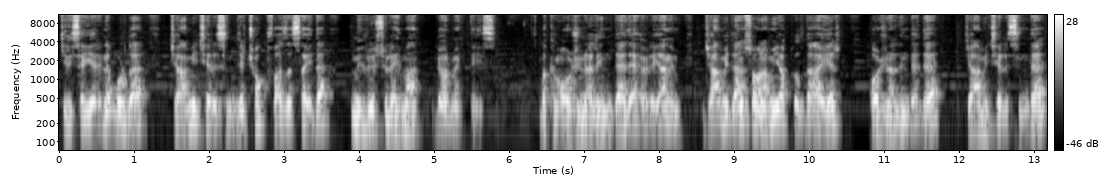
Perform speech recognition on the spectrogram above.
kilise yerine burada cami içerisinde çok fazla sayıda Mührü Süleyman görmekteyiz. Bakın orijinalinde de öyle yani camiden sonra mı yapıldı? Hayır. Orijinalinde de cami içerisinde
